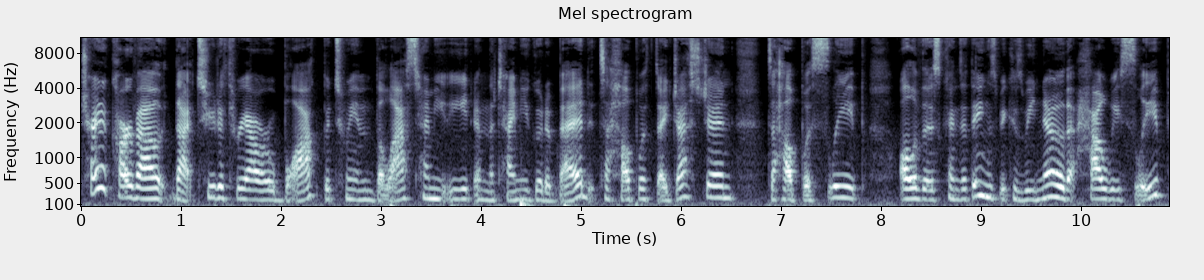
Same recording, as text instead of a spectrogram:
try to carve out that two to three hour block between the last time you eat and the time you go to bed to help with digestion, to help with sleep, all of those kinds of things, because we know that how we sleep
